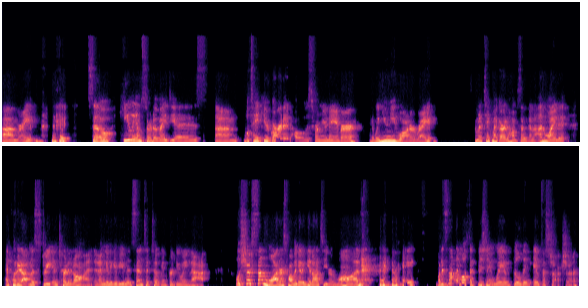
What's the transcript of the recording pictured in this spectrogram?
um, right so helium sort of idea is um, we'll take your garden hose from your neighbor when you need water right i'm going to take my garden hose i'm going to unwind it and put it out in the street and turn it on. And I'm going to give you an incentive token for doing that. Well, sure, some water is probably going to get onto your lawn, mm-hmm. right? But it's not the most efficient way of building infrastructure.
